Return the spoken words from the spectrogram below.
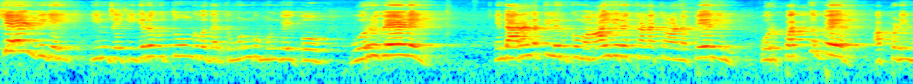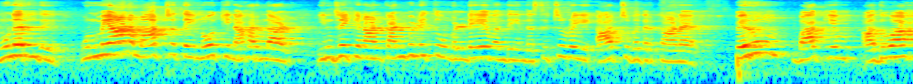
கேள்வியை இன்றைக்கு இரவு தூங்குவதற்கு முன்பு முன்வைப்போம். ஒருவேளை இந்த அரங்கத்தில் இருக்கும் ஆயிரக்கணக்கான பேரில் ஒரு பத்து பேர் அப்படி உணர்ந்து உண்மையான மாற்றத்தை நோக்கி நகர்ந்தால் இன்றைக்கு நான் கண்விழித்து உங்களிடையே வந்து இந்த சிற்றுரையை ஆற்றுவதற்கான பெரும் பாக்கியம் அதுவாக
